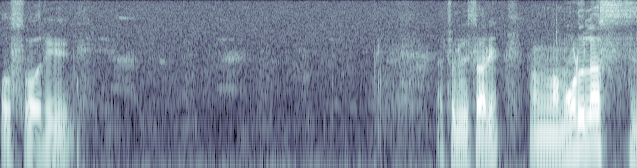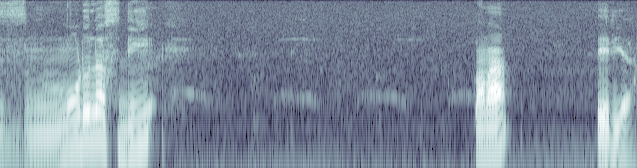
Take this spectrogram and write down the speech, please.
oh sorry. Absolutely sorry. Um, modulus modulus d comma area.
